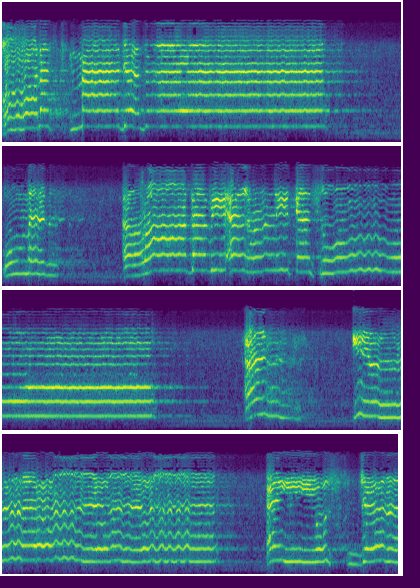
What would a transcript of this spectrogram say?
قالت ما جزاء من أراد بأهلك سوء يسجن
